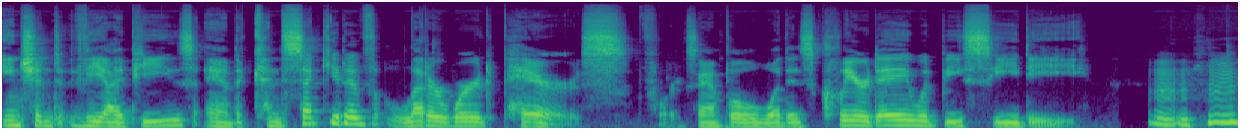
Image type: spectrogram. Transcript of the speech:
Ancient VIPs, and Consecutive Letter Word Pairs. For example, what is clear day would be CD. Mm-hmm.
